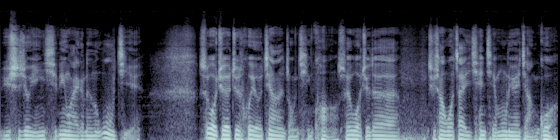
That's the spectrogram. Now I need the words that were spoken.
于是就引起另外一个人的误解，所以我觉得就会有这样一种情况。所以我觉得，就像我在以前节目里面讲过，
